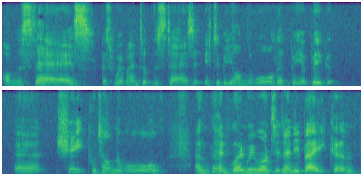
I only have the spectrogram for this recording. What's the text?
on the stairs as we went up the stairs. It, it'd be on the wall. There'd be a big uh, sheet put on the wall, and then when we wanted any bacon,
